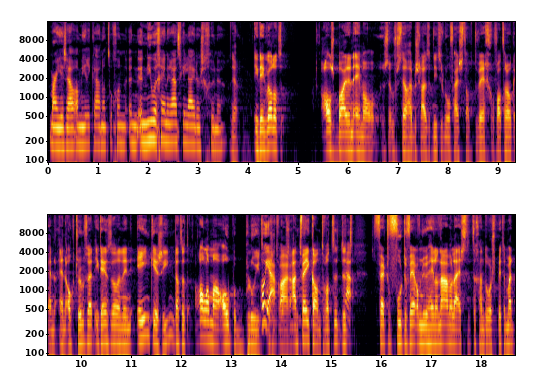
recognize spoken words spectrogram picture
Maar je zou Amerikanen toch een, een, een nieuwe generatie leiders gunnen. Ja, ik denk wel dat als Biden eenmaal, stel hij besluit het niet te doen of hij stapt weg of wat dan ook, en, en ook Trump, ik denk dat we dan in één keer zien dat het allemaal openbloeit, oh, ja, als het ware, aan twee kanten. Want het, ja ver te voet te ver om nu hele namenlijsten te gaan doorspitten. Maar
